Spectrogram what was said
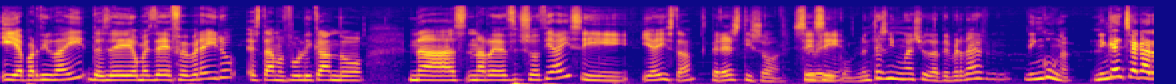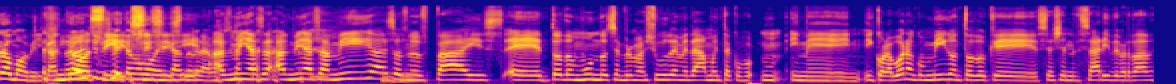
e a partir de aí, desde o mes de febreiro, estamos publicando nas, nas redes sociais e, e aí está. Pero eres ti só, sí, sí. Non tes ninguna axuda, de verdade, ninguna. Ninguén che agarra o móvil cando no, sí, sí, o móvil sí, cando sí. As miñas, as miñas amigas, os meus pais, eh, todo o mundo sempre me axuda e me dá moita mm, e me e colaboran comigo en todo o que sexa necesario, de verdade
